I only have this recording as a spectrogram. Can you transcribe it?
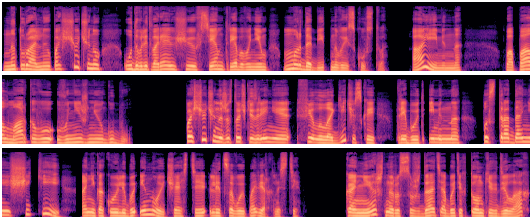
натуральную пощечину, удовлетворяющую всем требованиям мордобитного искусства. А именно, попал Маркову в нижнюю губу. Пощечина же с точки зрения филологической требует именно пострадания щеки, а не какой-либо иной части лицевой поверхности. Конечно, рассуждать об этих тонких делах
